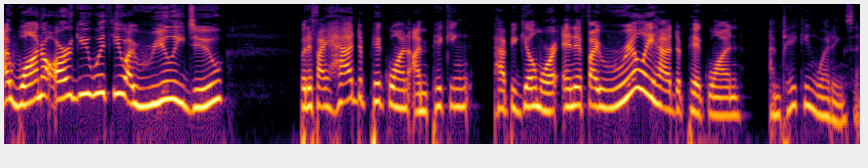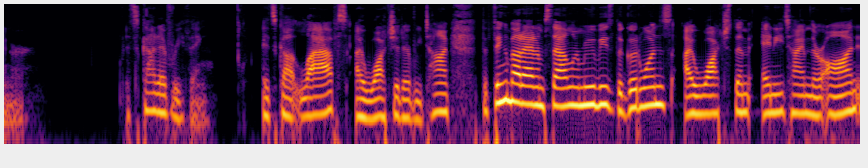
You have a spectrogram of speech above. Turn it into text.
I want to argue with you. I really do. But if I had to pick one, I'm picking Happy Gilmore. And if I really had to pick one, I'm taking Wedding Singer. It's got everything. It's got laughs. I watch it every time. The thing about Adam Sandler movies, the good ones, I watch them anytime they're on,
